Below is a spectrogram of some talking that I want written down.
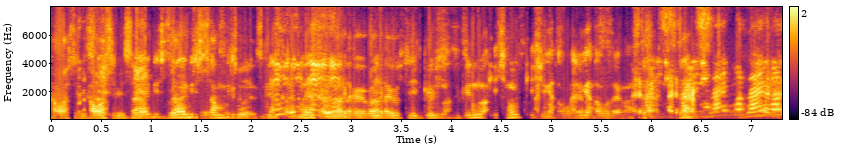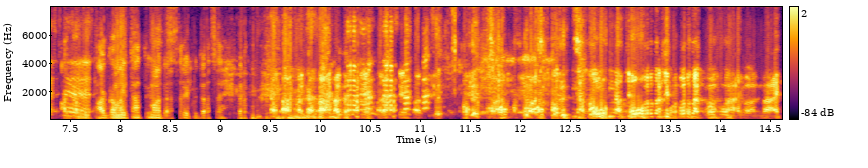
川澄川澄さん、ブラリスさんもそうですね。皆さん、話題話題を提供し続けるのは尊敬します。ありがとうございます。ありがとうございます。あがめ立てまってください。そんな大きなことなことではない。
